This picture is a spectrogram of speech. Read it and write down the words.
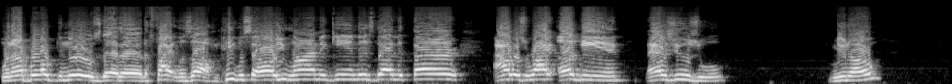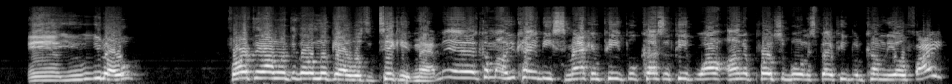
when I broke the news that uh the fight was off, and people say, "Oh, you lying again?" This, that, and the third. I was right again, as usual. You know, and you, you know, first thing I went to go look at was the ticket map. Man, come on, you can't be smacking people, cussing people out, unapproachable, and expect people to come to your fight.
